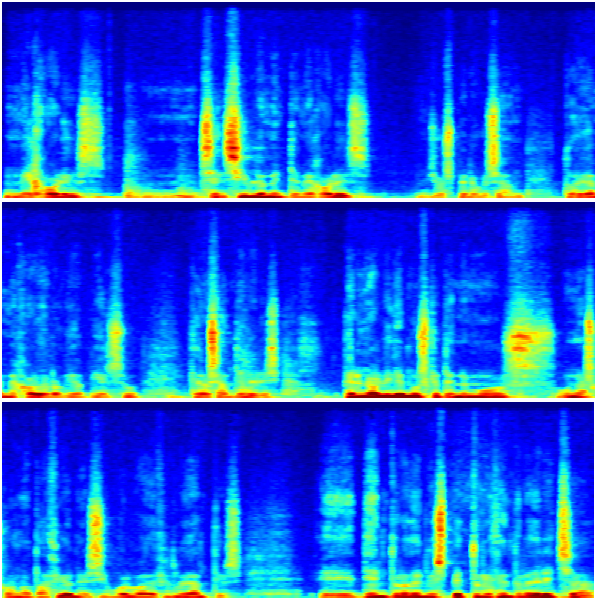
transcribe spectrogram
mejores, mm, sensiblemente mejores, yo espero que sean todavía mejor de lo que yo pienso que los anteriores. Pero no olvidemos que tenemos unas connotaciones, y vuelvo a decirlo de antes, Eh, dentro del espectro de centro-derecha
